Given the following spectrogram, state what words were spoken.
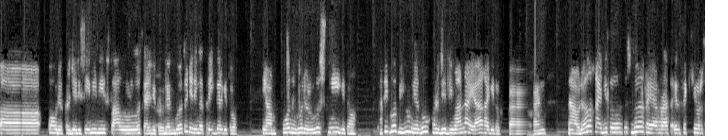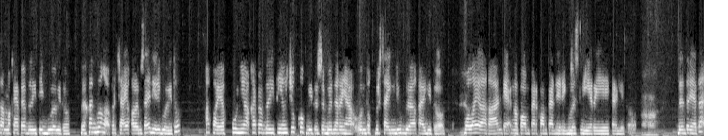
uh, oh udah kerja di sini nih setelah lulus kayak gitu. Dan gue tuh jadi nge-trigger gitu ya ampun gue udah lulus nih gitu. Tapi gue bingung ya gue kerja di mana ya kayak gitu kan nah udahlah kayak gitu. Terus gue kayak ngerasa insecure sama capability gue gitu. Bahkan gue nggak percaya kalau misalnya diri gue itu apa ya punya capability yang cukup gitu sebenarnya untuk bersaing juga kayak gitu. Yeah. mulai lah kan kayak nge-compare compare diri gue sendiri kayak gitu. Uh-huh. dan ternyata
